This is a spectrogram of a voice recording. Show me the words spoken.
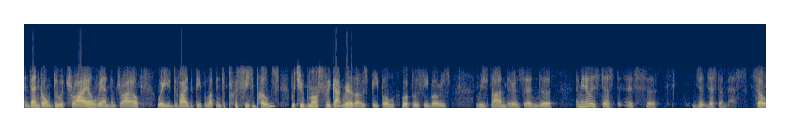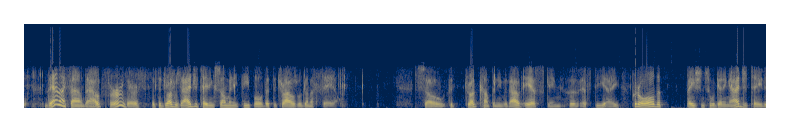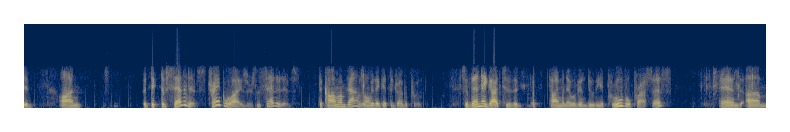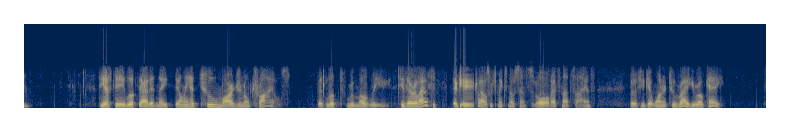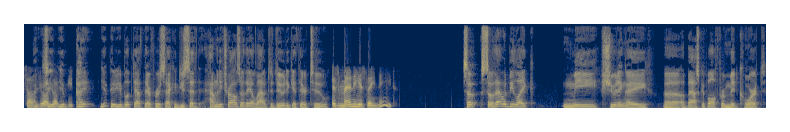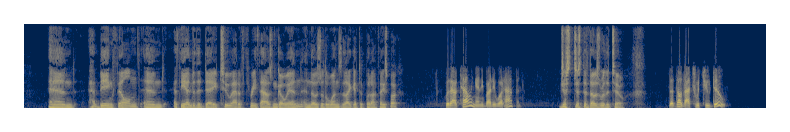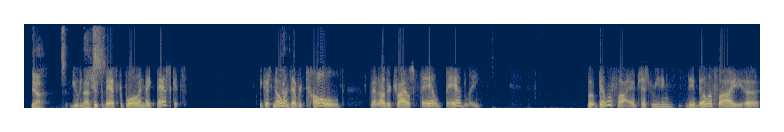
And then go do a trial, random trial, where you divide the people up into placebos, which you've mostly gotten rid of those people who are placebo responders. And uh, I mean, it was just it's uh, j- just a mess. So then I found out further that the drug was agitating so many people that the trials were going to fail. So the drug company, without asking the FDA, put all the patients who were getting agitated on addictive sedatives, tranquilizers, and sedatives to calm them down as long as they get the drug approved. So then they got to the time when they were going to do the approval process, and um, the FDA looked at it, and they, they only had two marginal trials that looked remotely. See, they're allowed to do trials, which makes no sense at all. That's not science. But if you get one or two right, you're okay. Some drugs. So you, you, you, Peter, you blipped out there for a second. You said how many trials are they allowed to do to get there two? As many as they need. So, so that would be like me shooting a uh, a basketball from mid court and being filmed, and at the end of the day, two out of three thousand go in, and those are the ones that I get to put on Facebook. Without telling anybody what happened. Just, just that those were the two. No, that's what you do. Yeah, you can shoot the basketball and make baskets. Because no that, one's ever told that other trials failed badly. But Abilify, I'm just reading the Abilify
